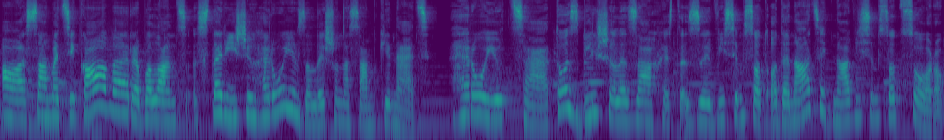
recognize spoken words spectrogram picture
А саме цікаве, ребаланс старіших героїв залишу на сам кінець. Герою Цето збільшили захист з 811 на 840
